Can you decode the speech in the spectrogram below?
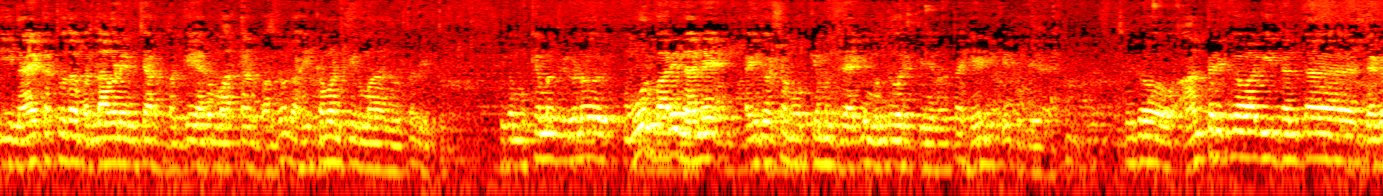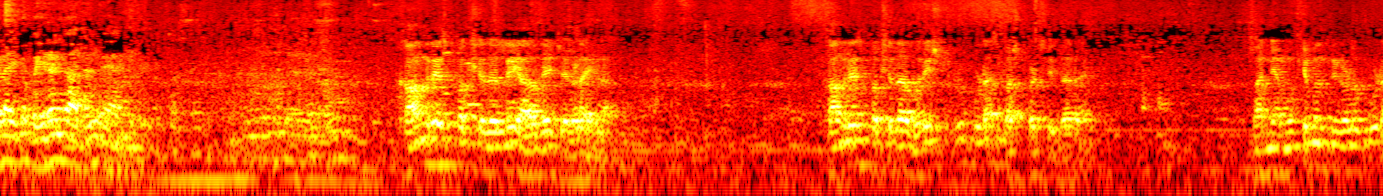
ಈ ನಾಯಕತ್ವದ ಬದಲಾವಣೆ ವಿಚಾರದ ಬಗ್ಗೆ ಯಾರು ಮಾತನಾಡಬಾರ್ದು ಅದು ಹೈಕಮಾಂಡ್ ತೀರ್ಮಾನ ಅನ್ನುವಂಥದ್ದು ಇತ್ತು. ಈಗ ಮುಖ್ಯಮಂತ್ರಿಗಳು ಮೂರು ಬಾರಿ ನಾನೇ ಐದು ವರ್ಷ ಮುಖ್ಯಮಂತ್ರಿಯಾಗಿ ಮುಂದುವರಿತೀನಿ ಅಂತ ಹೇಳಿಕೆ ಕೊಟ್ಟಿದ್ದಾರೆ. ಇದು ಆಂತರಿಕವಾಗಿ ಇದ್ದಂತ ಜಗಳ ಈಗ ಬಹಿರಂಗ ಆದಂಗೆ ಆಗಿದೆ. ಕಾಂಗ್ರೆಸ್ ಪಕ್ಷದಲ್ಲಿ ಯಾವುದೇ ಜಗಳ ಇಲ್ಲ. ಕಾಂಗ್ರೆಸ್ ಪಕ್ಷದ ವರಿಷ್ಠರು ಕೂಡ ಸ್ಪಷ್ಟಪಡಿಸಿದ್ದಾರೆ. ಮಾನ್ಯ ಮುಖ್ಯಮಂತ್ರಿಗಳು ಕೂಡ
